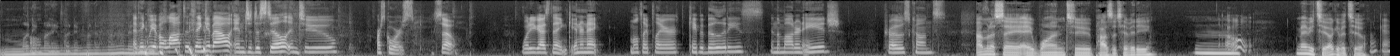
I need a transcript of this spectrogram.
Money, All money, money, money, money. I think we have a lot to think about and to distill into our scores. So, what do you guys think? Internet multiplayer capabilities in the modern age? Pros, cons? I'm gonna say a one to positivity. Mm, Oh, maybe two. I'll give it two. okay.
